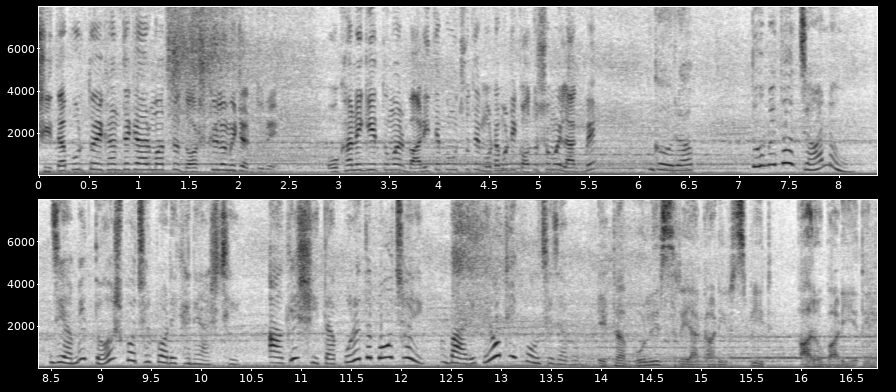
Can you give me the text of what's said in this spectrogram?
সীতাপুর তো এখান থেকে আর মাত্র দশ কিলোমিটার দূরে। ওখানে গিয়ে তোমার বাড়িতে পৌঁছতে মোটামুটি কত সময় লাগবে? গৌরব তুমি তো জানো যে আমি দশ বছর পর এখানে আসছি। আগে সীতাপুরে তো পৌঁছই বাড়িতেও ঠিক পৌঁছে যাব। এটা বলে শ্রেয়া গাড়ির স্পিড আরও বাড়িয়ে দিল।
